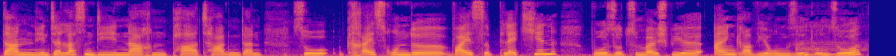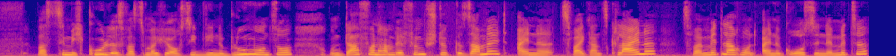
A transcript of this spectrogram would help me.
dann hinterlassen die nach ein paar Tagen dann so kreisrunde weiße Plättchen, wo so zum Beispiel Eingravierungen sind und so, was ziemlich cool ist, was zum Beispiel auch sieht wie eine Blume und so. Und davon haben wir fünf Stück gesammelt, eine, zwei ganz kleine, zwei mittlere und eine große in der Mitte.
